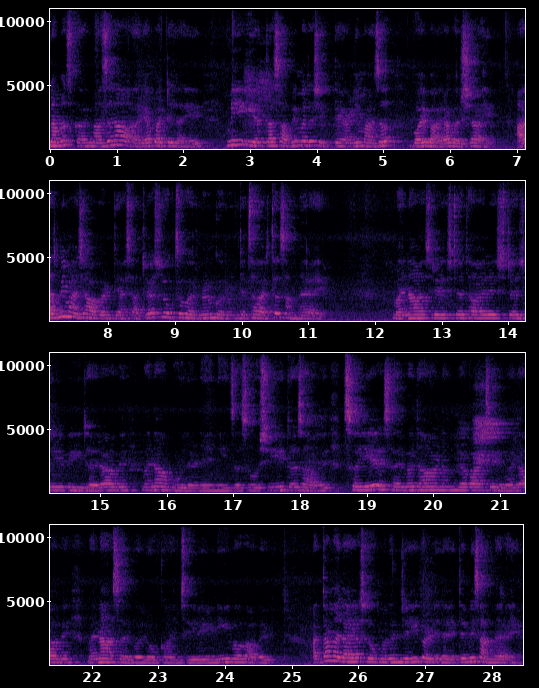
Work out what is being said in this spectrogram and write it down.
नमस्कार माझं नाव आर्या पाटील आहे. मी इयत्ता सहावीमध्ये शिकते आणि माझं वय बारा वर्ष आहे. आज मी माझ्या आवडत्या सातव्या श्लोकचं वर्णन करून त्याचा अर्थ सांगणार आहे. मना श्रेष्ठ थारिष्ट जीवी धरावे मना बोलणे निज सोशीत जावे. स्वये सर्वदानं रवाचे वदावे मना सर्व लोकांची रेणी ववावे आता मला या श्लोकमधून जेही कळलेलं आहे ते मी सांगणार आहे.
